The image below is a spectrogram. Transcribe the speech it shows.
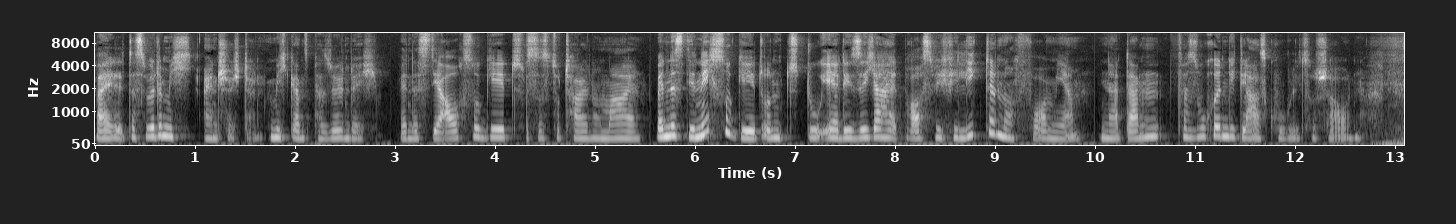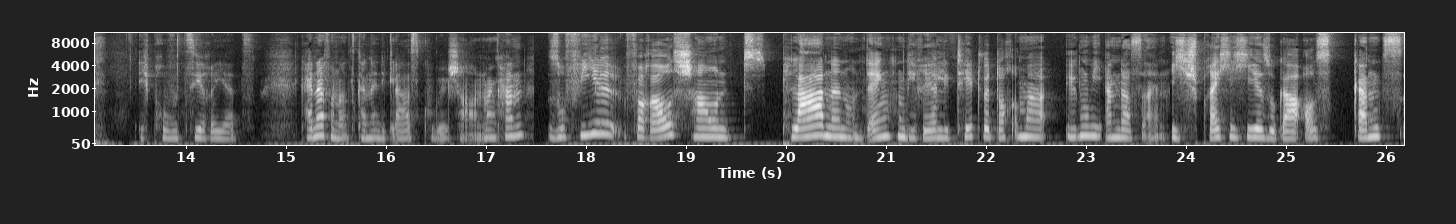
Weil das würde mich einschüchtern. Mich ganz persönlich. Wenn es dir auch so geht, ist es total normal. Wenn es dir nicht so geht und du eher die Sicherheit brauchst, wie viel liegt denn noch vor mir? Na dann versuche in die Glaskugel zu schauen. Ich provoziere jetzt. Keiner von uns kann in die Glaskugel schauen. Man kann so viel vorausschauend planen und denken, die Realität wird doch immer irgendwie anders sein. Ich spreche hier sogar aus ganz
